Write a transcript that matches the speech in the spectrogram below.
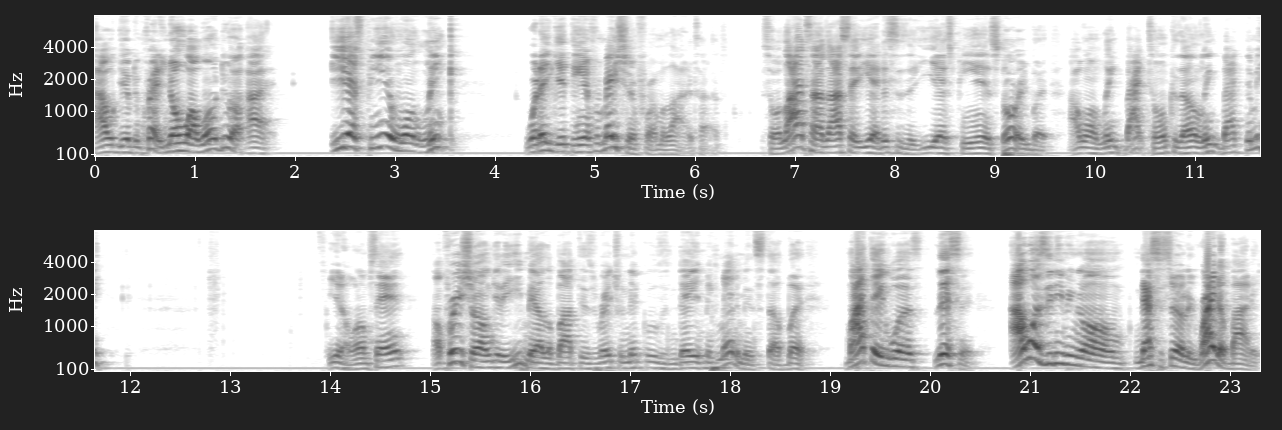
I will give them credit. You know who I won't do? I, ESPN won't link where they get the information from a lot of times. So a lot of times I say, yeah, this is an ESPN story, but I won't link back to them because I don't link back to me. You know what I'm saying? I'm pretty sure I'll get an email about this Rachel Nichols and Dave McMenamin stuff. But my thing was, listen, I wasn't even to necessarily write about it,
